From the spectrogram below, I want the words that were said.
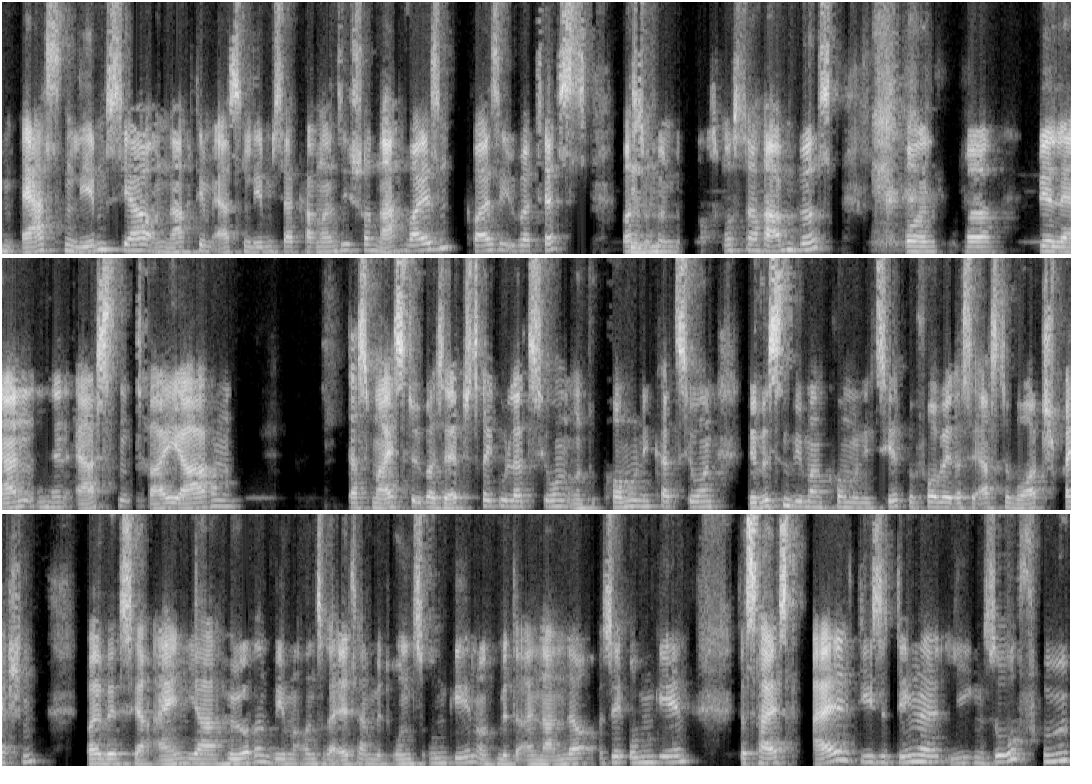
im ersten Lebensjahr und nach dem ersten Lebensjahr kann man sie schon nachweisen, quasi über Tests, was mhm. du für ein Muster haben wirst. Und äh, wir lernen in den ersten drei Jahren das meiste über Selbstregulation und Kommunikation. Wir wissen, wie man kommuniziert, bevor wir das erste Wort sprechen, weil wir es ja ein Jahr hören, wie man unsere Eltern mit uns umgehen und miteinander umgehen. Das heißt, all diese Dinge liegen so früh,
